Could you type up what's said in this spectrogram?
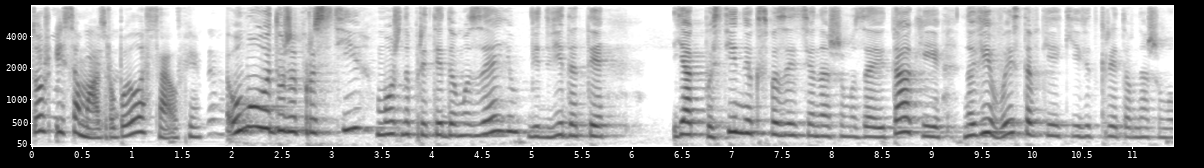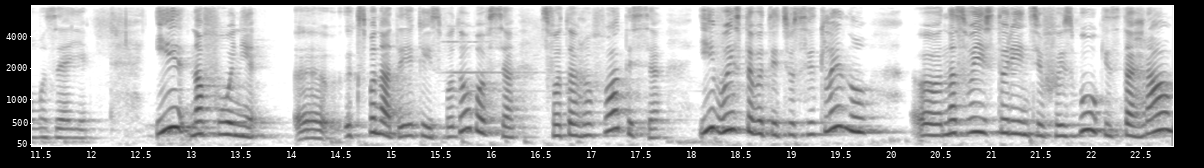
Тож і сама зробила селфі. Умови дуже прості. Можна прийти до музею, відвідати як постійну експозицію нашого музею, так і нові виставки, які відкрито в нашому музеї. І на фоні е, експоната, який сподобався, сфотографуватися і виставити цю світлину е, на своїй сторінці в Facebook, Instagram.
